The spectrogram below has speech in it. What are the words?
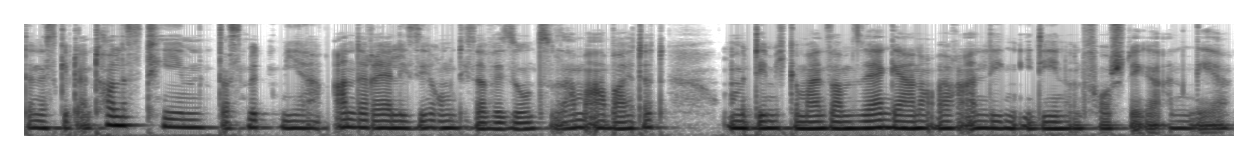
denn es gibt ein tolles Team, das mit mir an der Realisierung dieser Vision zusammenarbeitet und mit dem ich gemeinsam sehr gerne eure Anliegen, Ideen und Vorschläge angehe.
